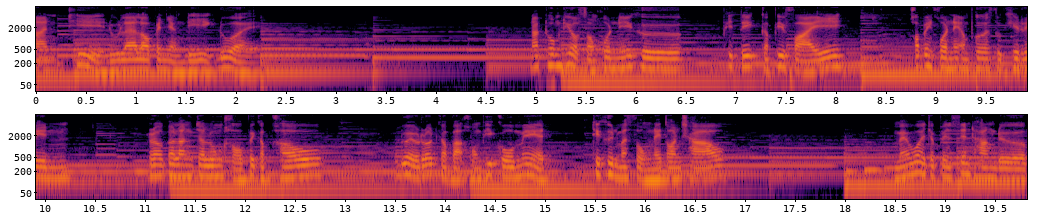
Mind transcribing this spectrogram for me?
านที่ดูแลเราเป็นอย่างดีอีกด้วย นักท่องเที่ยวสองคนนี้คือพี่ติ๊กกับพี่ไฝเขาเป็นคนในอำเภอสุขิริน เรากำลังจะลงเขาไปกับเขา ด้วยรถกระบะของพี่โกเมศที่ขึ้นมาส่งในตอนเช้า แม้ว่าจะเป็นเส้นทางเดิม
